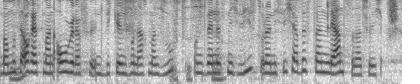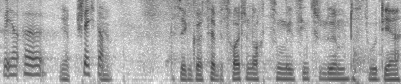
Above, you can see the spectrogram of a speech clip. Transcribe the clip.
man muss ja auch erstmal ein Auge dafür entwickeln, wonach man So sucht. es, Und wenn ja. du es nicht siehst oder nicht sicher bist, dann lernst du natürlich auch schwer, äh, Ja, schlechter. ja. Deswegen gehört es ja bis heute noch zum Medizinstudium, dass du dir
